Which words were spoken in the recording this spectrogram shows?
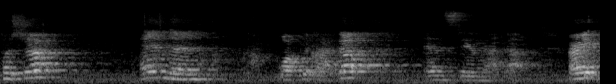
push up and then walk it back up and stand back up. All right,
